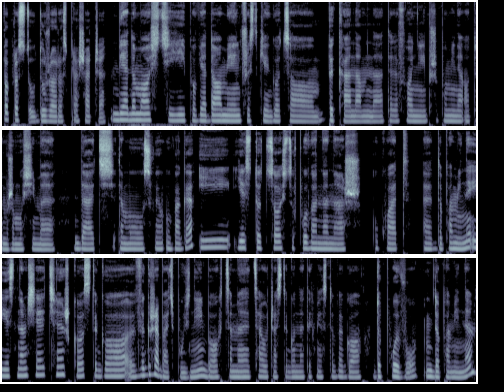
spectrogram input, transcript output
po prostu dużo rozpraszaczy. Wiadomości, powiadomień, wszystkiego, co pyka nam na telefonie i przypomina o tym, że musimy dać temu swoją uwagę. I jest to coś, co wpływa na nasz układ dopaminy i jest nam się ciężko z tego wygrzebać później, bo chcemy cały czas tego natychmiastowego dopływu dopaminy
